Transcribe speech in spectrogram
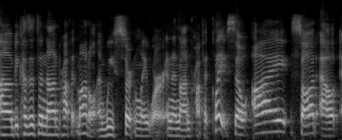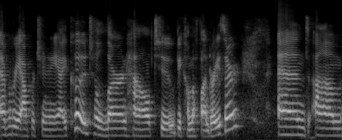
uh, because it's a nonprofit model, and we certainly were in a nonprofit place. So I sought out every opportunity I could to learn how to become a fundraiser, and um,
